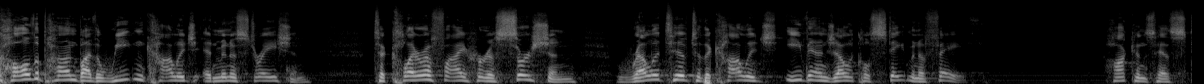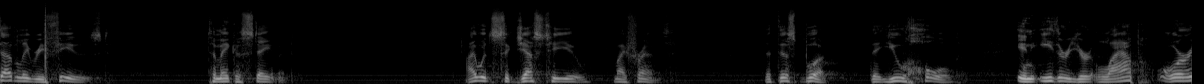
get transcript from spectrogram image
Called upon by the Wheaton College administration to clarify her assertion relative to the college evangelical statement of faith, Hawkins has steadily refused to make a statement. I would suggest to you, my friends, that this book that you hold in either your lap or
